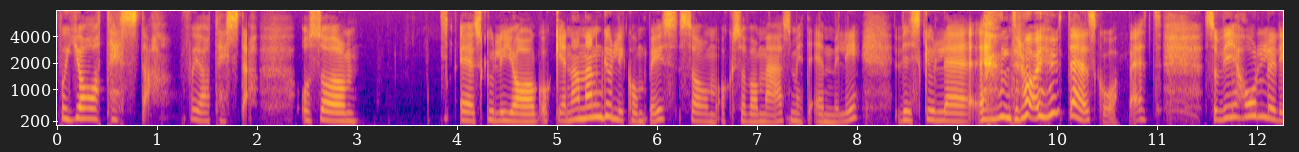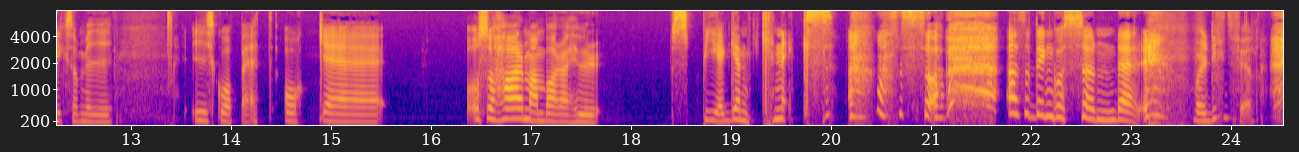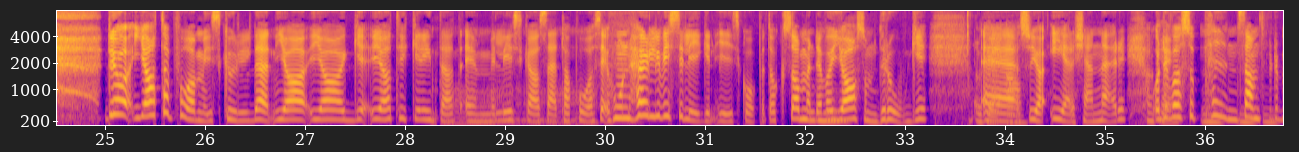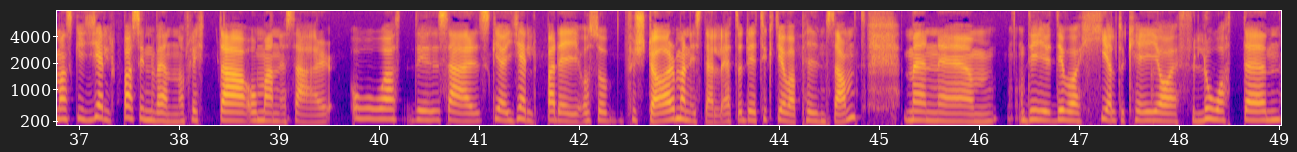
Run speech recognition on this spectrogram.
får jag testa? Får jag testa? Och så eh, skulle jag och en annan gullig kompis som också var med, som heter Emily, vi skulle dra ut det här skåpet. Så vi håller liksom i, i skåpet och, eh, och så hör man bara hur spegeln knäcks. alltså, alltså den går sönder. Var det ditt fel? Då, jag tar på mig skulden. Jag, jag, jag tycker inte att Emily ska så här, ta på sig. Hon höll visserligen i skåpet också men det var Mm. jag som drog. Okej, eh, ja. Så jag erkänner. Och det var så Mm, pinsamt mm, för man ska hjälpa sin vän att flytta och man är så här Åh, det är så här, ska jag hjälpa dig? Och så förstör man istället och det tyckte jag var pinsamt. Men ehm, det, det var helt okej, jag är förlåten.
